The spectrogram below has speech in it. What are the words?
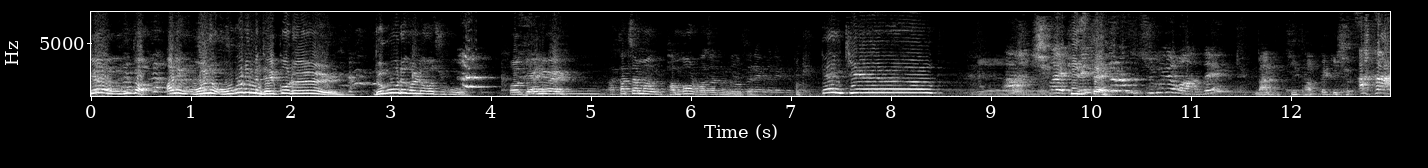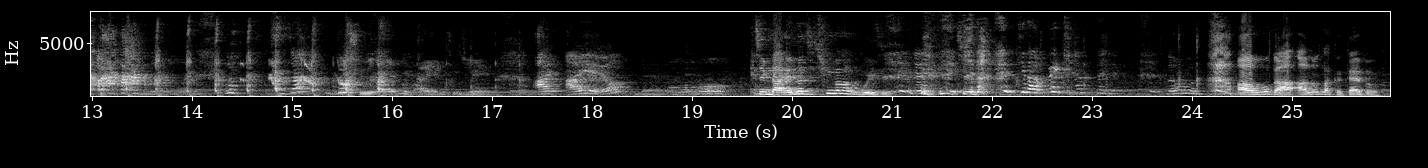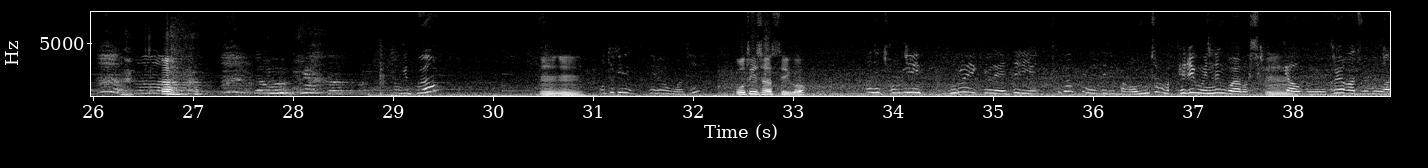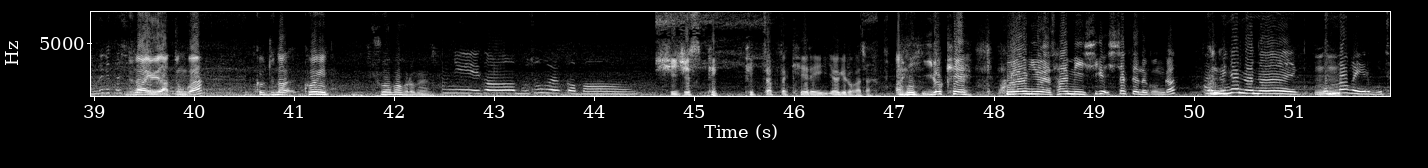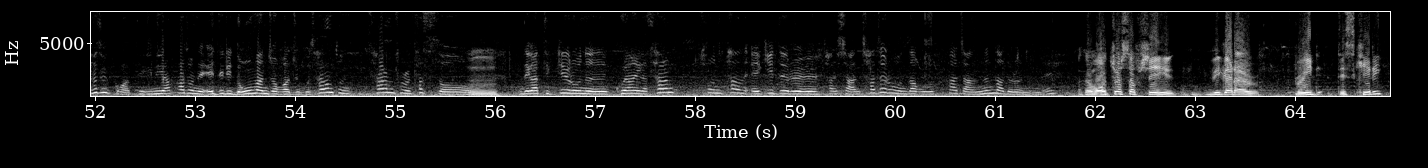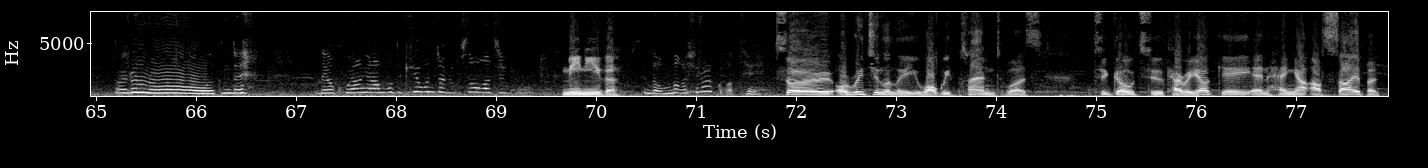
야, 그러니까 아니 원래 5분이면 될 거를 너무 오래 걸려가지고. 오케이, anyway. 아, 같이 한번 밥 먹으러 가자 그럼 어, 이제. 그래, 그래, 그래. 오케이, 땡큐. 아, 아니. 렌즈라서 죽으려고 하는데? 나한테 티다 뺏기셨어. 진짜? 주의 INTJ. 아이, 아이예요? 네. 어. 지금 나 에너지 충만한 거 보이지? 지금. 키다 뺏겼네. 너무 웃겨. 아, 뭐가 안 올라 그 devil. 아, 너무 웃겨. 저기 보여? 응, 응. 어떻게 데려온 거지? 어떻게 찾았어 이거? 아니 저기 도로에 있길래 애들이 초등학생 애들이 막 엄청 막 데리고 있는 거야 막 시끄럽게 음. 하고 그래가지고 안 되겠다 싶어 누나 여기 놔둔 거야? 그럼 누나 고양이 주워봐 그러면. 언니 애가 무서워할까봐 She just pick, the kitty. 여기로 가자. 아니 이렇게 고양이의 삶이 시, 시작되는 건가? 아니 왜냐면은 음. 엄마가 얘를 못 찾을 것 같아 이미 아까 전에 애들이 너무 만져가지고 사람 손, 사람 손을 탔어 음. 내가 듣기로는 고양이가 사람 손 탄 애기들을 다시 안 찾으러 온다고 하지 않는다 들었는데 그럼 어쩔 수 없이 we gotta breed this kitty? I don't know 근데 내가 고양이를 한 번도 키워본 적이 없어가지고 Me neither. 근데 엄마가 싫어할 것 같아 So originally what we planned was to go to karaoke and hang out outside but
